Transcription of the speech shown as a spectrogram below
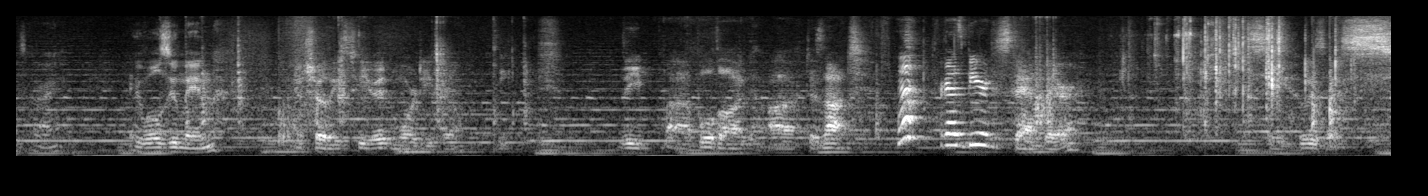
It's alright. We will zoom in and show these to you in more detail. The uh, bulldog uh, does not Ah, forgot his beard. stand there. Let's see, who is this?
